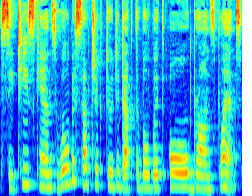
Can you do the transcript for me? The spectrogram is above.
CT scans will be subject to deductible with all bronze plans.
